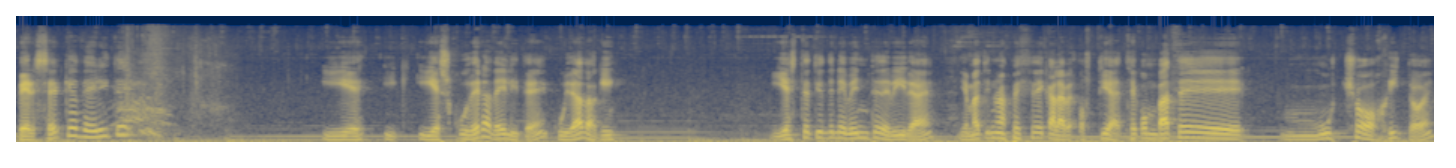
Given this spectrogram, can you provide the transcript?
Berserker de élite. Y, y, escudera de élite, ¿eh? Cuidado aquí. Y este tío tiene 20 de vida, ¿eh? Y además tiene una especie de calavera. Hostia, este combate... Mucho ojito, ¿eh?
